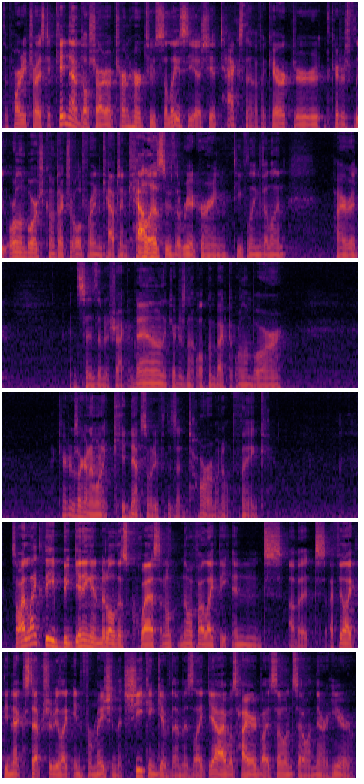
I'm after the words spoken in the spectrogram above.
The party tries to kidnap Delshara or turn her to Salacia. She attacks them. If a character the characters flee Orlumbor, she contacts her old friend Captain Callus, who's the reoccurring tiefling villain, pirate, and sends them to track him down. The character's not welcome back to Orlumbor. The characters aren't going to want to kidnap somebody for the Zhentarim, I don't think. So I like the beginning and middle of this quest. I don't know if I like the end of it. I feel like the next step should be like information that she can give them is like, yeah, I was hired by so and so and they're here.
